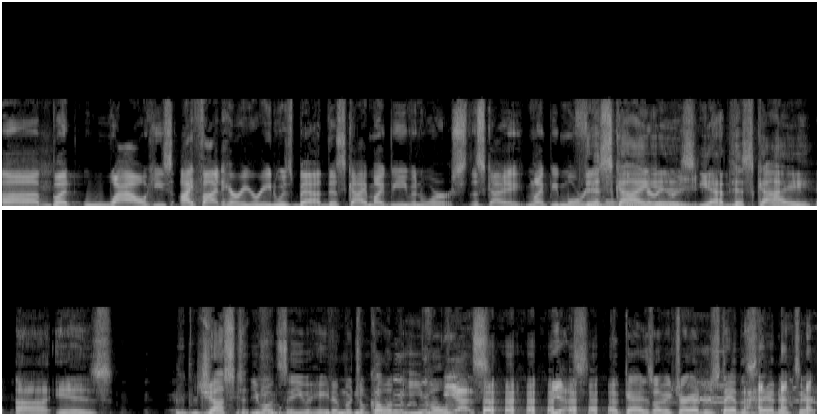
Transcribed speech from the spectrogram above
Uh, but wow, he's. I thought Harry Reid was bad. This guy might be even worse. This guy might be more. This evil guy than Harry is. Reid. Yeah, this guy uh, is just. You won't say you hate him, but you'll call him evil? Yes. yes. Okay, I just want to make sure I understand the standards here.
